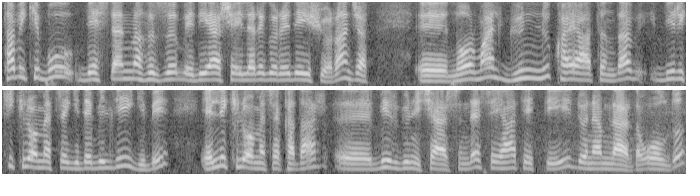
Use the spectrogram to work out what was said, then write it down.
Tabii ki bu beslenme hızı ve diğer şeylere göre değişiyor ancak e, normal günlük hayatında 1-2 kilometre gidebildiği gibi 50 kilometre kadar e, bir gün içerisinde seyahat ettiği dönemlerde oldu.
